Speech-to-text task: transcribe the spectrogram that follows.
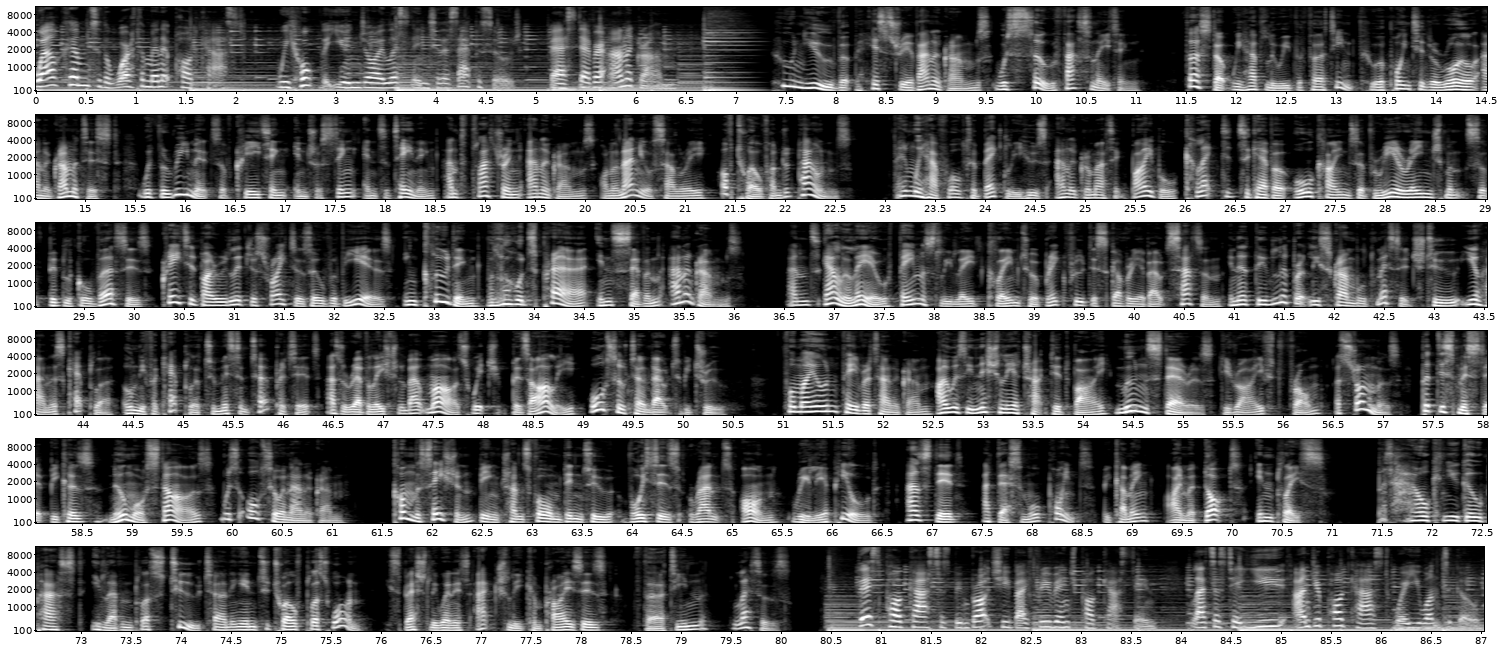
Welcome to the Worth a Minute podcast. We hope that you enjoy listening to this episode. Best ever anagram. Who knew that the history of anagrams was so fascinating? First up, we have Louis XIII, who appointed a royal anagrammatist with the remit of creating interesting, entertaining, and flattering anagrams on an annual salary of £1,200. Then we have Walter Begley, whose anagrammatic Bible collected together all kinds of rearrangements of biblical verses created by religious writers over the years, including the Lord's Prayer in seven anagrams. And Galileo famously laid claim to a breakthrough discovery about Saturn in a deliberately scrambled message to Johannes Kepler, only for Kepler to misinterpret it as a revelation about Mars, which, bizarrely, also turned out to be true. For my own favourite anagram, I was initially attracted by moon starers, derived from astronomers, but dismissed it because No More Stars was also an anagram. Conversation being transformed into Voices Rant On really appealed, as did a decimal point, becoming I'm a dot in place. But how can you go past 11 plus 2 turning into 12 plus 1, especially when it actually comprises 13 letters? This podcast has been brought to you by Free Range Podcasting. Let us take you and your podcast where you want to go.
